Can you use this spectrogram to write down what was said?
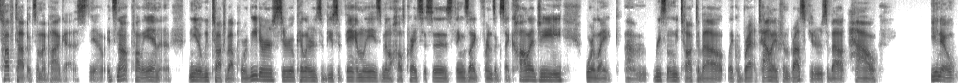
tough topics on my podcast. You know, it's not Pollyanna. You know, we've talked about poor leaders, serial killers, abusive families, mental health crises, things like forensic psychology, or like um, recently we talked about, like with Brett Talley from the prosecutors, about how, you know,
